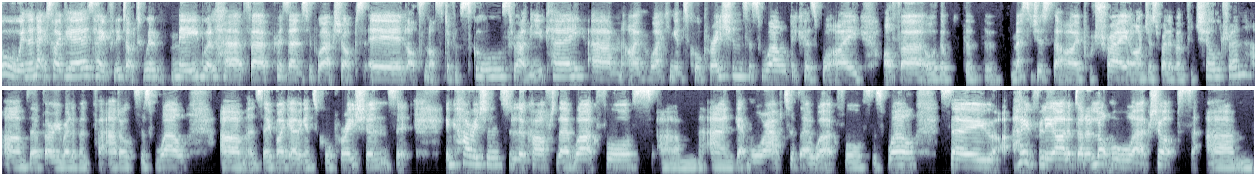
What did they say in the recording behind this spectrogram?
Oh, in the next five years, hopefully, Dr. Will, me will have uh, presented workshops in lots and lots of different schools throughout the UK. Um, I'm working into corporations as well because what I offer or the, the, the messages that I portray aren't just relevant for children, um, they're very relevant for adults as well. Um, and so, by going into corporations, it encourages them to look after their workforce um, and get more out of their workforce as well. So, hopefully, I'll have done a lot more work workshops. Um,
